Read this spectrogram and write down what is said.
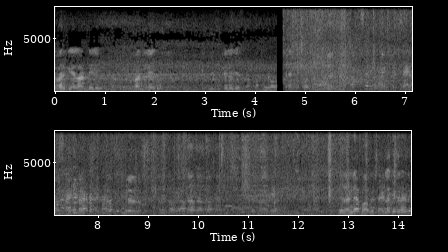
ఎవరికి ఎలాంటి ఇబ్బంది లేదు. మీకు చెప్పి తెలియజేస్తాం రండి అబ్బా మీరు సైడ్లోకి రండి.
